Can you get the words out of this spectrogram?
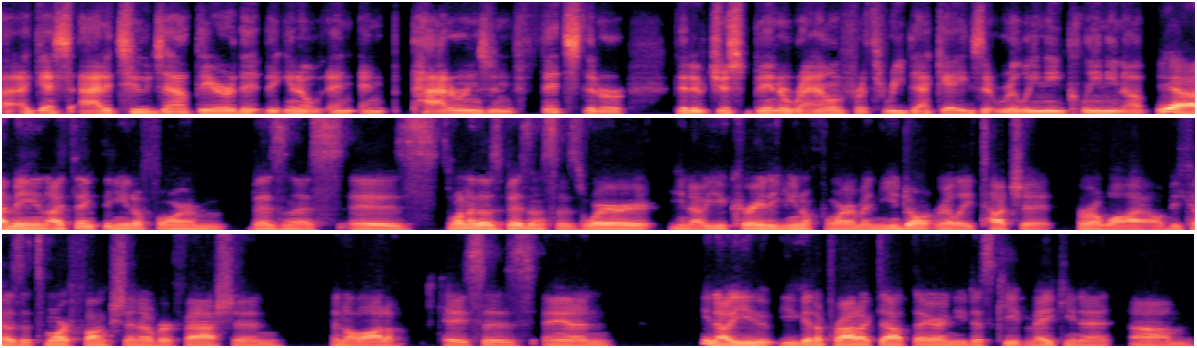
I guess attitudes out there that, that you know and and patterns and fits that are that have just been around for three decades that really need cleaning up? Yeah, I mean, I think the uniform business is one of those businesses where, you know, you create a uniform and you don't really touch it for a while because it's more function over fashion in a lot of cases and you know you you get a product out there and you just keep making it um,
